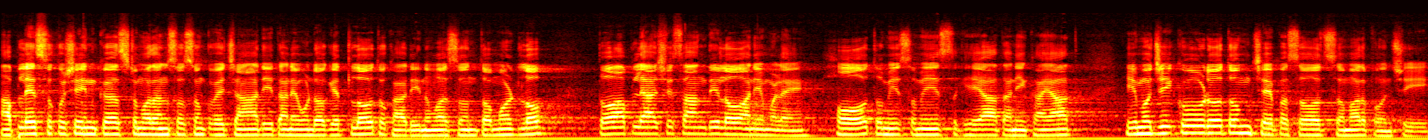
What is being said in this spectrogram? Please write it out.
आपले सुकुशीन कश्ट मरण सोसूंक वेच्या आदी ताणें उंडो घेतलो तुका दिन वसून तो मोडलो. तो आपल्या आशिसांक दिलो आनी म्हळें हो तुमी सुमीस घेयात आनी खायात. ही म्हजी कूड तुमचे पसोत समर्पूंची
